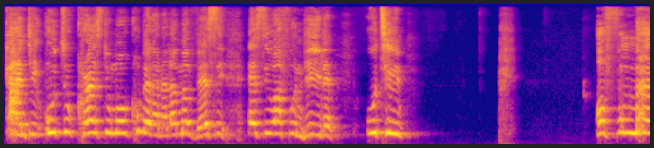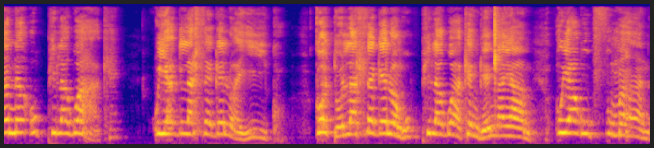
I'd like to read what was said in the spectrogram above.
Kanti uthi uChrist uma uqhubeka nalamavesi esiwafundile uthi ofumana ukuphila kwakhe uyakulahlekelwa yikho. Kodwa olahlekelwa ngokuphila kwakhe ngenxa yami uyakufumana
